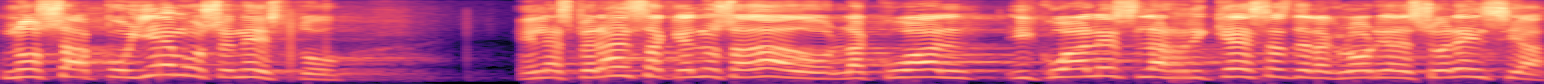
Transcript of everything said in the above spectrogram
nos apoyemos en esto en la esperanza que Él nos ha dado, la cual y cuáles las riquezas de la gloria de su herencia.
